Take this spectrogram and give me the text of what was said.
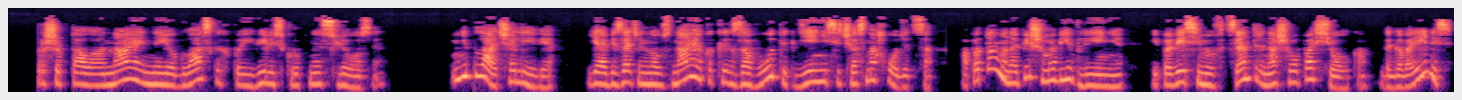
— прошептала она, и на ее глазках появились крупные слезы. — Не плачь, Оливия, я обязательно узнаю, как их зовут и где они сейчас находятся, а потом мы напишем объявление и повесим его в центре нашего поселка. Договорились?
